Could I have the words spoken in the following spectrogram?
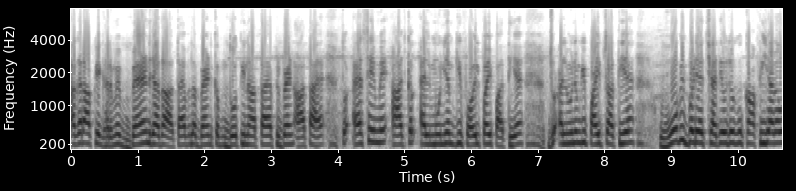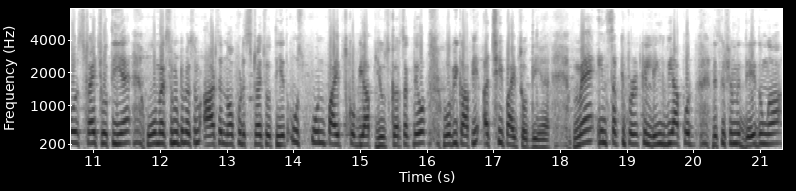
अगर आपके घर में बैंड ज़्यादा आता है मतलब बैंड कम दो तीन आता है, फिर बैंड आता है तो ऐसे में आजकल एल्युमिनियम की फॉइल पाइप आती है। जो एल्युमिनियम की पाइप्स आती है, वो भी बड़ी अच्छी आती है जो वो काफ़ी ज़्यादा वो स्ट्रेच होती हैं, वो मैक्सिमम टू मैक्सिमम आठ से नौ फुट स्ट्रेच होती है तो उस, उन पाइप्स को भी आप यूज़ कर सकते हो, वो भी काफ़ी अच्छी पाइप्स होती हैं। मैं इन सब के प्रोडक्ट की लिंक भी आपको डिस्क्रिप्शन में दे दूँगा।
